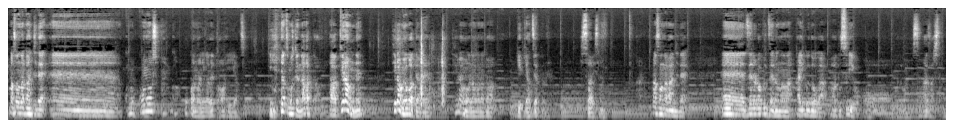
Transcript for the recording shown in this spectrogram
まあ、そんな感じで、えー、この、この、他何が出た？いいやつ。いいやつもしかなかった？あ、ティラムね。ティラム良かったよね。ティラムはなかなか激アツやったね。久々に。はい、まあ、そんな感じで、えー、0607開封動画パート3を、ここで終わります。ありがとうございました。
